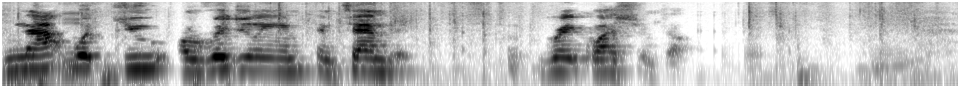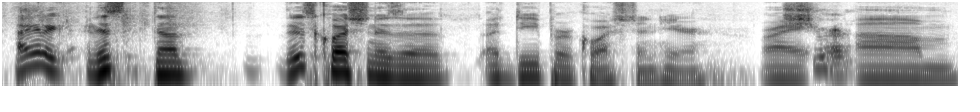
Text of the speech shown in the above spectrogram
not what you originally intended. Great question phil. I gotta this now this question is a, a deeper question here right? Sure. Um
